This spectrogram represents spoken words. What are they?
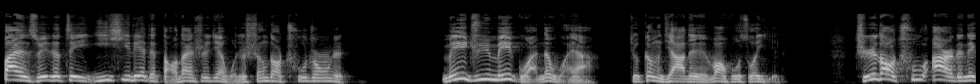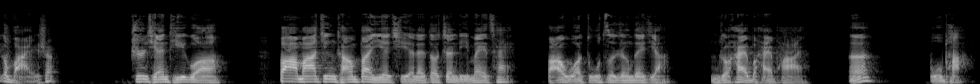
伴随着这一系列的捣蛋事件，我就升到初中了。没拘没管的我呀，就更加的忘乎所以了。直到初二的那个晚上，之前提过啊，爸妈经常半夜起来到镇里卖菜，把我独自扔在家。你说害不害怕呀？啊，不怕。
